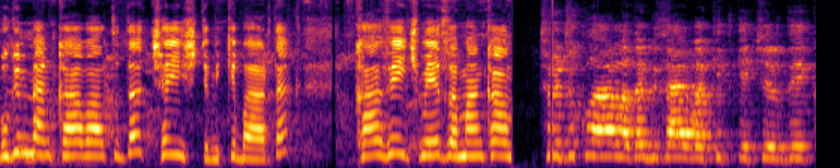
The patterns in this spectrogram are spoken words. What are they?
Bugün ben kahvaltıda çay içtim iki bardak. Kahve içmeye zaman kalmadı. Çocuklarla da güzel vakit geçirdik.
